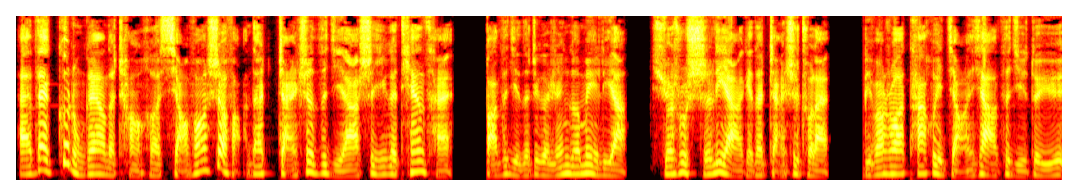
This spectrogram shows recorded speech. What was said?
哎，在各种各样的场合想方设法的展示自己啊是一个天才，把自己的这个人格魅力啊学术实力啊给他展示出来。比方说，他会讲一下自己对于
